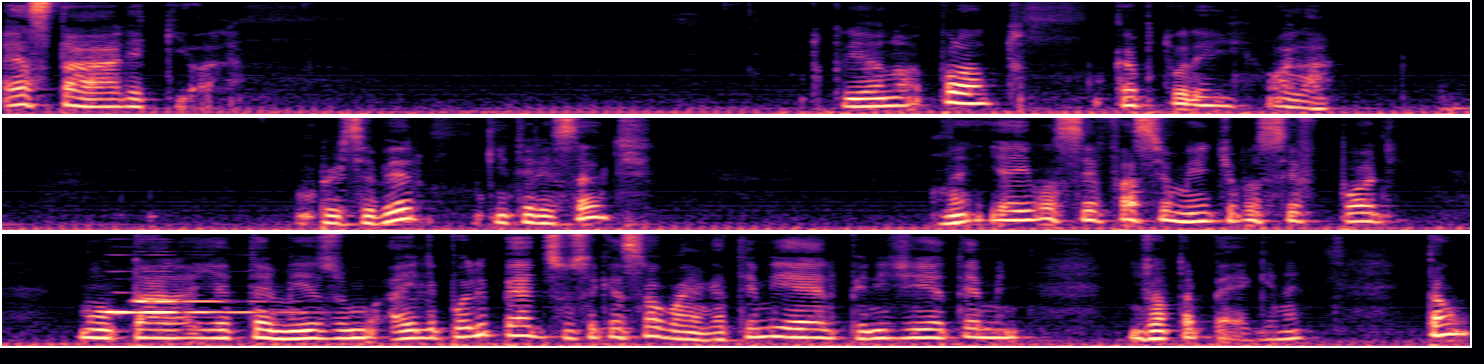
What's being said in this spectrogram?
esta área aqui, olha. Tô criando, pronto, capturei, olha lá. Perceberam? Que interessante. Né? E aí você facilmente você pode montar aí até mesmo, aí depois ele pede se você quer salvar em HTML, PNG, até em JPEG, né? Então,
